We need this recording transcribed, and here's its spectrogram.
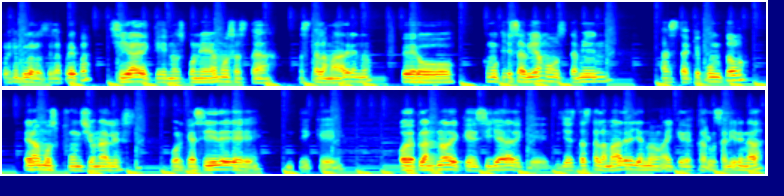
por ejemplo, los de la prepa, sí era de que nos poníamos hasta, hasta la madre, ¿no? Pero como que sabíamos también hasta qué punto éramos funcionales, porque así de, de que o de plano de que si ya era de que ya está hasta la madre, ya no hay que dejarlo salir en nada,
